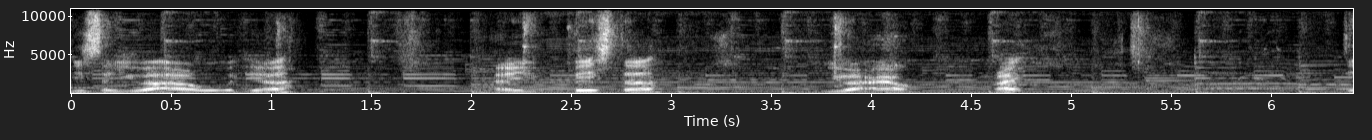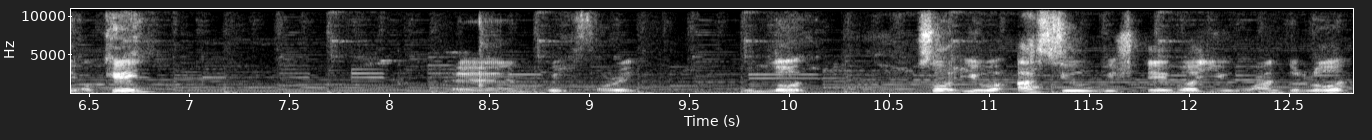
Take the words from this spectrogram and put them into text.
This is the URL over here. And you paste the URL, right? Click OK. And wait for it to load. So it will ask you which table you want to load.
